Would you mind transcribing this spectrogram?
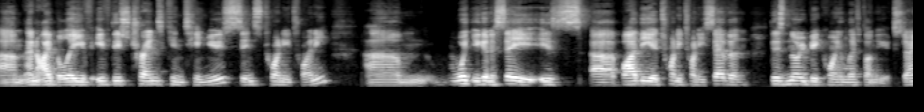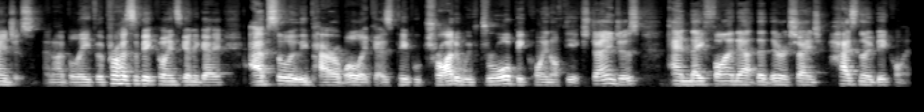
Um, and I believe if this trend continues since 2020, um, what you're going to see is uh, by the year 2027, there's no Bitcoin left on the exchanges. And I believe the price of Bitcoin is going to go absolutely parabolic as people try to withdraw Bitcoin off the exchanges and they find out that their exchange has no Bitcoin.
